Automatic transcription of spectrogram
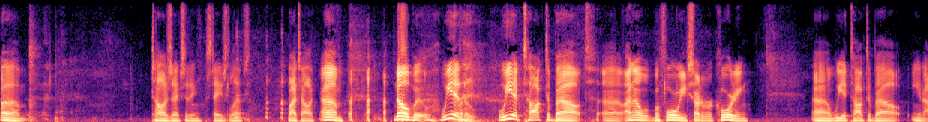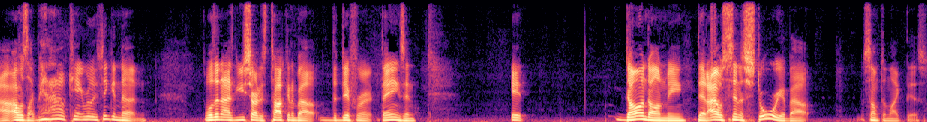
Um, Tyler's exiting stage left. Bye, Tyler. Um, no, but we had we had talked about. Uh, I know before we started recording, uh, we had talked about. You know, I, I was like, man, I can't really think of nothing. Well, then I you started talking about the different things, and it dawned on me that I was sent a story about something like this.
